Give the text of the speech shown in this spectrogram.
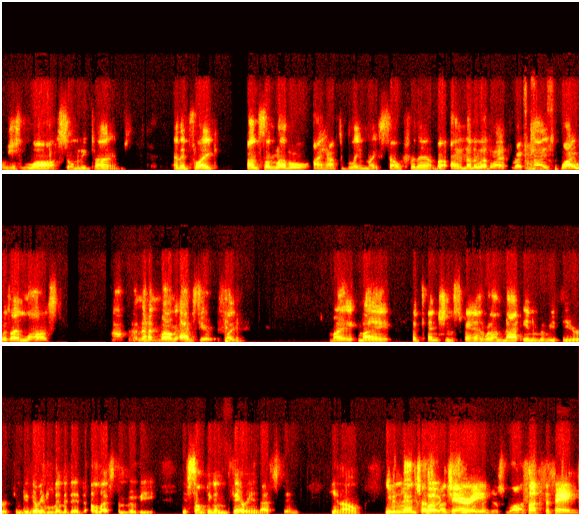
I was just lost so many times, and it's like on some level I have to blame myself for that, but on another level I have to recognize why was I lost. I'm not, well, I'm, serious. Like my my attention span when I'm not in a movie theater can be very limited unless the movie is something I'm very invested in. You know, even Manchester quote by the Jerry, Sea, I just watched. fuck the thing.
